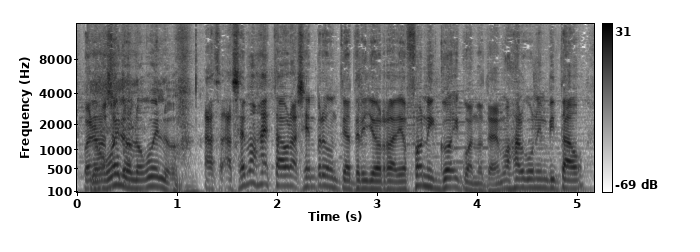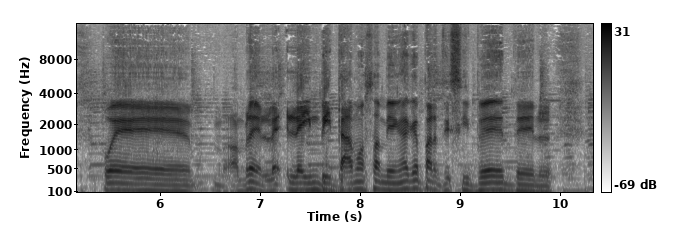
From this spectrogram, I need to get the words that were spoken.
Bueno, lo vuelo, lo vuelo. Ha- Hacemos a esta hora siempre un teatrillo radiofónico y cuando tenemos algún invitado, pues, hombre, le, le invitamos también a que participe del,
